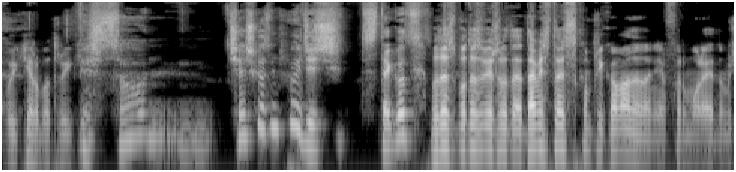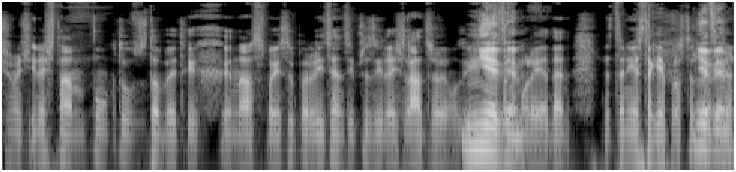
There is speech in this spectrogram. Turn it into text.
dwójki albo trójki? Wiesz co, ciężko mi powiedzieć. Z tego... Bo to jest, bo to jest, wiesz, tam jest, to jest skomplikowane, no nie, w Formule 1. Musisz mieć ileś tam punktów zdobytych na swojej super licencji przez ileś lat, żeby móc jeździć nie w Formule 1. Więc to nie jest takie proste, nie wiem.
